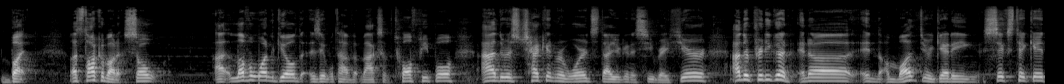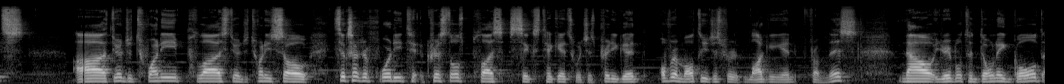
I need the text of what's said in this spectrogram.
But let's talk about it. So uh, level 1 guild is able to have a max of 12 people, and there's check-in rewards that you're going to see right here, and they're pretty good. In a, in a month, you're getting 6 tickets, Uh, 320 plus 320, so 640 crystals plus six tickets, which is pretty good. Over multi, just for logging in from this. Now you're able to donate gold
